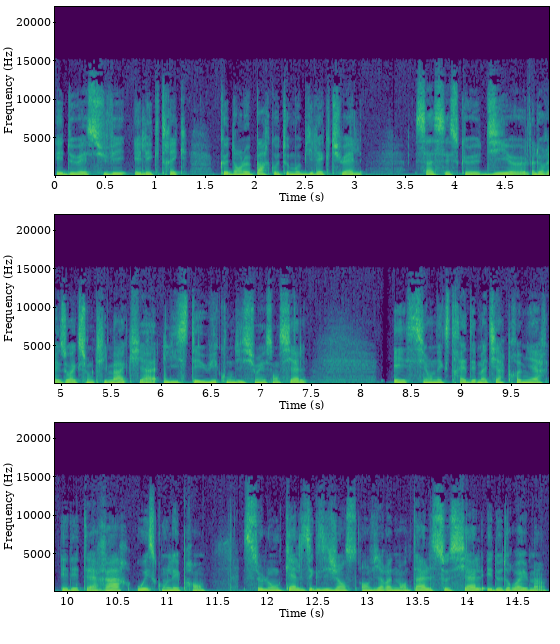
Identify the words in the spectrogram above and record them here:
et de SUV électriques que dans le parc automobile actuel. Ça, c'est ce que dit euh, le réseau Action Climat qui a listé huit conditions essentielles. Et si on extrait des matières premières et des terres rares, où est-ce qu'on les prend? Selon quelles exigences environnementales, sociales et de droits humains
